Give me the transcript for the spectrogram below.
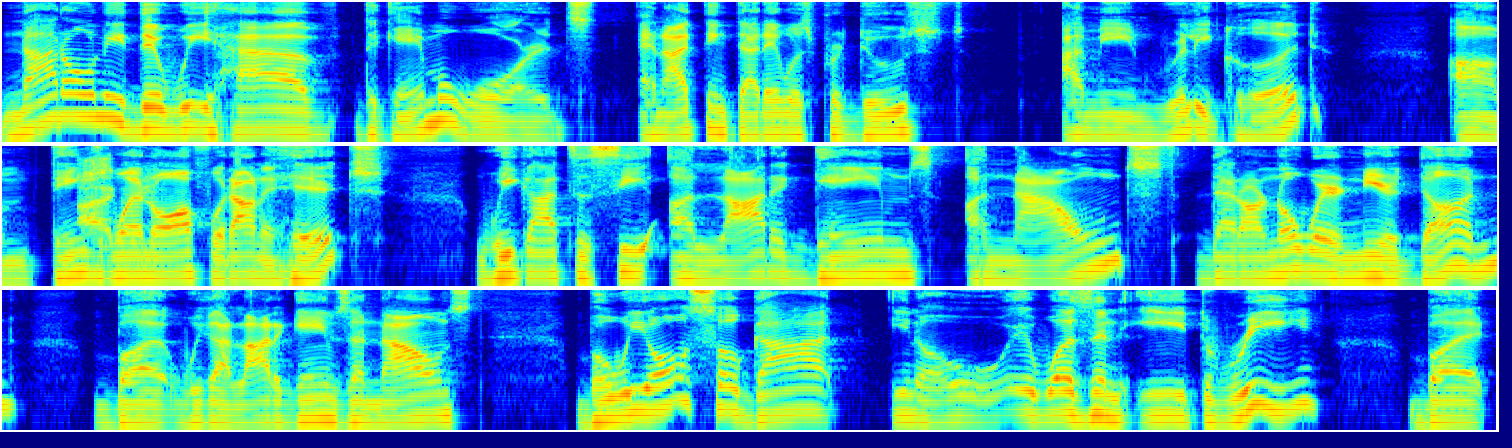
not only did we have the game awards, and I think that it was produced, I mean, really good. Um, things I went agree. off without a hitch we got to see a lot of games announced that are nowhere near done, but we got a lot of games announced. But we also got, you know, it wasn't E3, but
